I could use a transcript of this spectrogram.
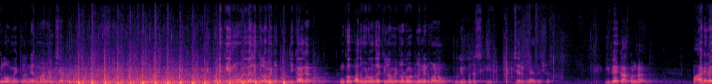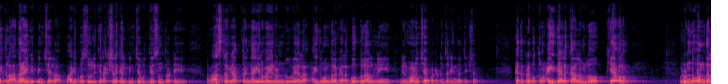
కిలోమీటర్ల నిర్మాణం చేపట్టింది ఇప్పటికీ మూడు వేల కిలోమీటర్లు పూర్తి కాగా ఇంకో పదమూడు వందల కిలోమీటర్ల రోడ్ల నిర్మాణం ముగింపు దశకి చేరుకునే అధ్యక్ష. ఇవే కాకుండా పాడి రైతుల ఆదాయాన్ని పెంచేలా పాడి పశువులకి రక్షణ కల్పించే ఉద్దేశంతో రాష్ట్ర వ్యాప్తంగా ఇరవై రెండు వేల ఐదు వందల వేల గోకులాలని నిర్మాణం చేపట్టడం జరిగింది అధ్యక్ష. గత ప్రభుత్వం ఐదేళ్ళ కాలంలో కేవలం రెండు వందల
